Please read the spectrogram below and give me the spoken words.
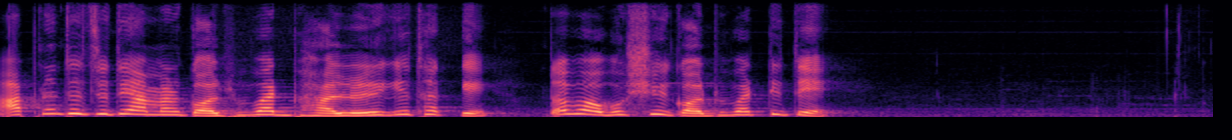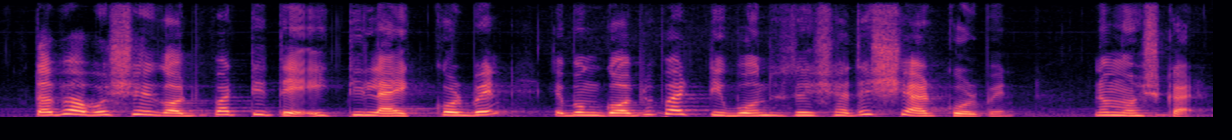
আপনাদের যদি আমার গল্পপাঠ ভালো লেগে থাকে, তবে অবশ্যই গল্পপাঠটিতে তবে অবশ্যই গল্পপাঠটিতে একটি লাইক করবেন এবং গল্পপাঠটি বন্ধুদের সাথে শেয়ার করবেন। নমস্কার।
